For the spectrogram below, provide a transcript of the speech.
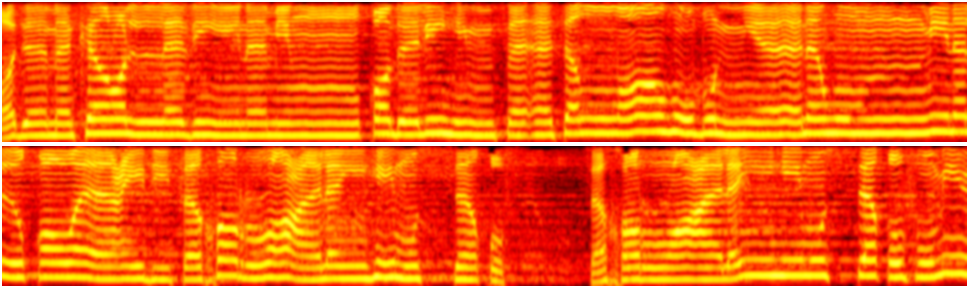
قد مكر الذين من قبلهم فأتى الله بنيانهم من القواعد فخر عليهم السقف فخر عليهم السقف من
